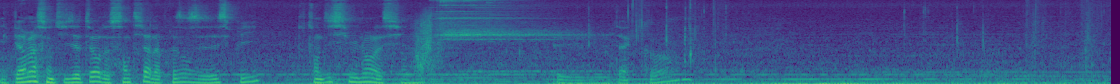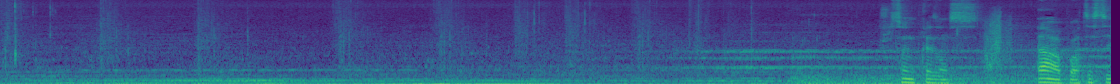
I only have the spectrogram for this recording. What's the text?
Il permet à son utilisateur de sentir la présence des esprits tout en dissimulant la sienne. D'accord. Je sens une présence. Ah, on va pouvoir tester.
